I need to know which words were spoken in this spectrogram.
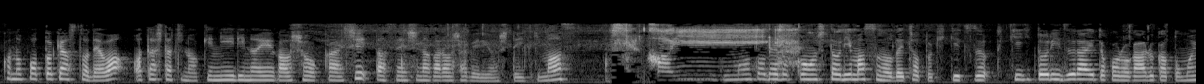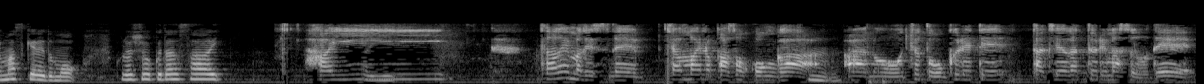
このポッドキャストでは私たちのお気に入りの映画を紹介し脱線しながらおしゃべりをしていきます。はい。リモートで録音しておりますのでちょっと聞きつ聞き取りづらいところがあるかと思いますけれどもご了承ください。はい。ただいまですねちゃんまいのパソコンが、うん。あのちょっと遅れて立ち上がっておりますので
